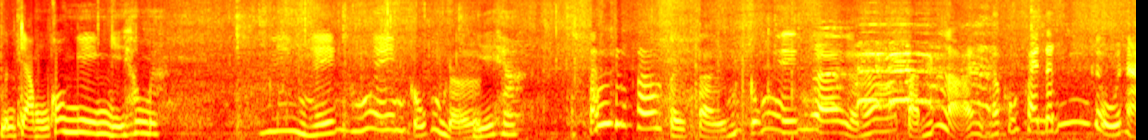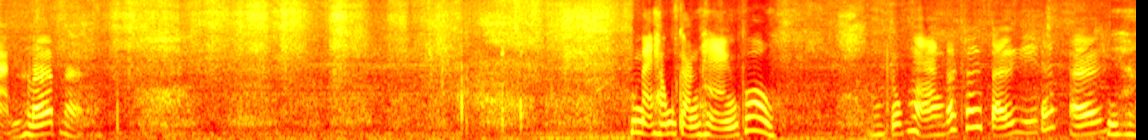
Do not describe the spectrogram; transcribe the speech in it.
mình trồng có nghiêng gì không à Nghiêng nghiêng không nghiêng cũng được. vậy hả Tới nó từ từ nó cũng nghiêng lên rồi nó, tỉnh lại thì nó cũng phải đính cái bụi hạnh lên nè. cái này không cần hàng phải không cũng hàng có thứ tự vậy đó ừ. vậy hả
